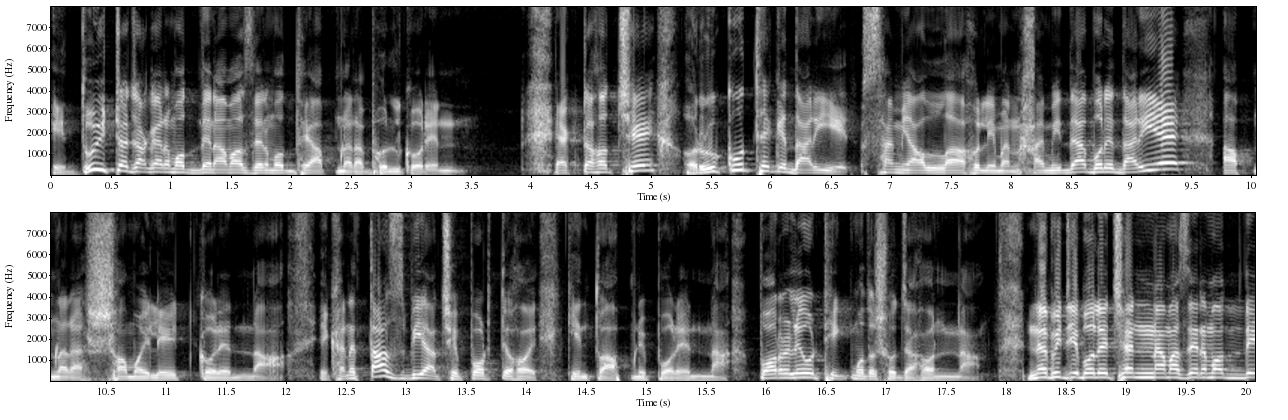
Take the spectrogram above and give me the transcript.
এই দুইটা জায়গার মধ্যে, নামাজের মধ্যে আপনারা ভুল করেন। একটা হচ্ছে রুকু থেকে দাঁড়িয়ে সামি আল্লাহ লিমান হামিদা বলে দাঁড়িয়ে আপনারা সময় লেট করেন না। এখানে তাসবি আছে, পড়তে হয়, কিন্তু আপনি পড়েন না। পড়লেও ঠিক মতো সোজা হন না। নবীজি বলেছেন নামাজের মধ্যে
